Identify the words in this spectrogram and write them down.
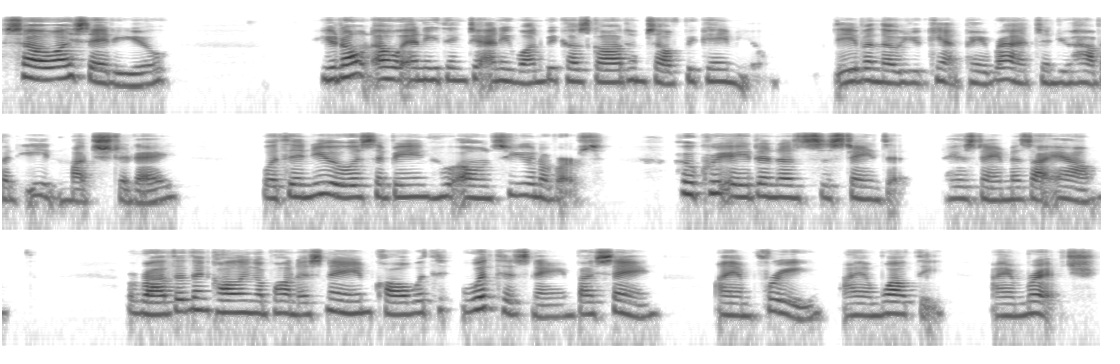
So I say to you, you don't owe anything to anyone because God Himself became you. Even though you can't pay rent and you haven't eaten much today, Within you is the being who owns the universe, who created and sustains it. His name is I Am. Rather than calling upon his name, call with, with his name by saying, I am free, I am wealthy, I am rich,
